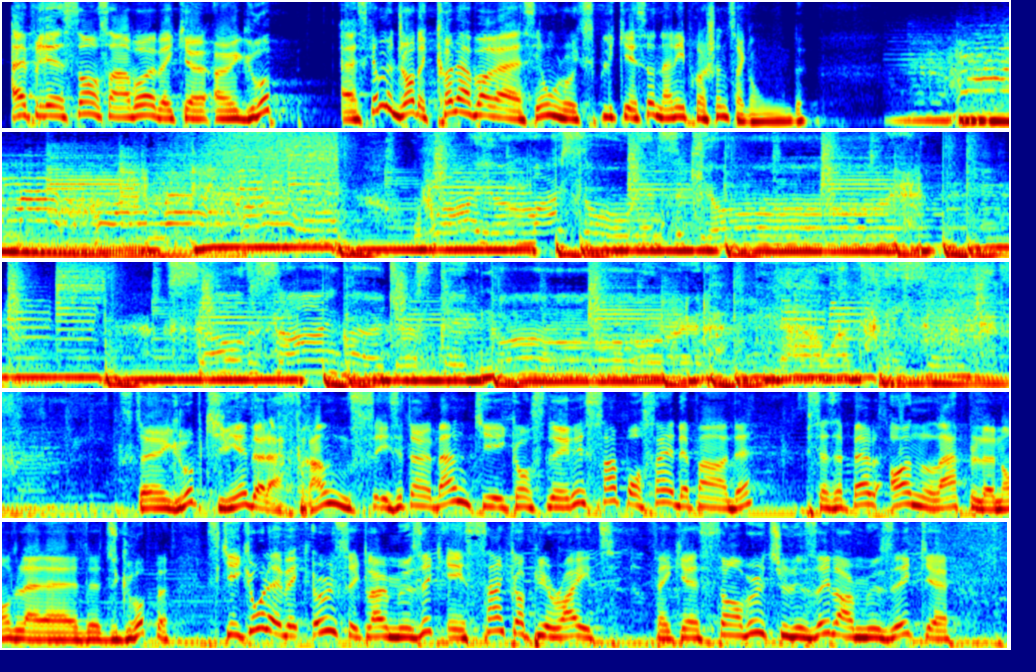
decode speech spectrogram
Après ça, on s'en va avec euh, un groupe. Euh, C'est comme un genre de collaboration. Je vais expliquer ça dans les prochaines secondes. C'est un groupe qui vient de la France et c'est un band qui est considéré 100% indépendant. Puis ça s'appelle Unlap, le nom du groupe. Ce qui est cool avec eux, c'est que leur musique est sans copyright. Fait que si on veut utiliser leur musique euh,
